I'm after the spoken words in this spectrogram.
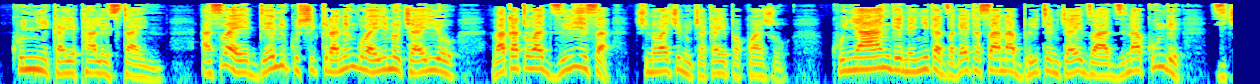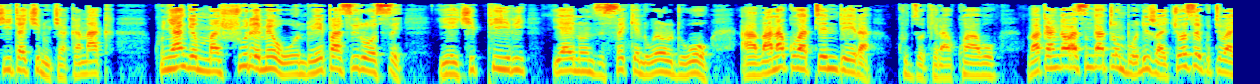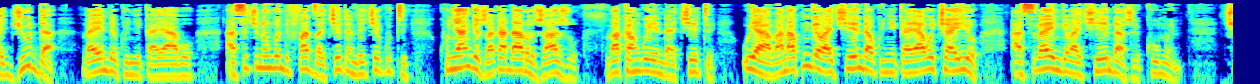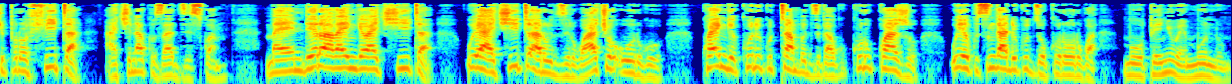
kunyika yepalestine. Asi vahedheni kusvikira nenguva ino chaiyo vakatovadzivisa chinova chinhu chakaipa kwazvo. Kunyange nenyika dzakaita sana britain chaidzo hadzina kunge dzichiita chinhu chakanaka. Kunyange mumashure mehondo yepasi rose yechipiri yainonzi second world war havana kuvatendera kudzokera kwavo vakanga vasingatombodi zvachose kuti vajudha vaende kunyika yavo. Asi chinongondifadza chete ndechekuti kunyange zvakadaro zvazvo vakangoenda chete uye havana kunge vachienda kunyika yavo chaiyo asi vainge vachienda zvekumwe. Chiprofita hachina kuzadziswa. Maendero avainge vachiita uye achiita rudzi rwacho urwu kwainge kuri kutambudzika kukuru kwazvo uye kusingadi kudzokororwa muupenyu hwemunhu.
